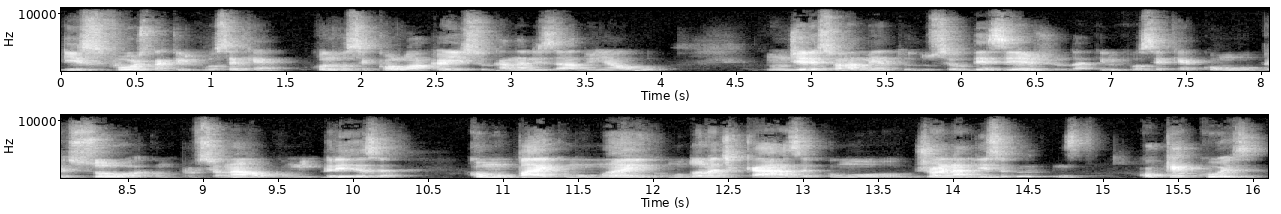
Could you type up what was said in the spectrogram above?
e esforço naquilo que você quer. Quando você coloca isso canalizado em algo, num direcionamento do seu desejo, daquilo que você quer como pessoa, como profissional, como empresa, como pai, como mãe, como dona de casa, como jornalista, qualquer coisa.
